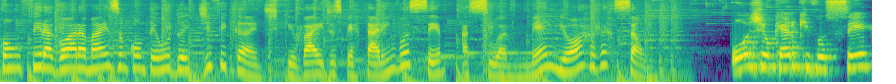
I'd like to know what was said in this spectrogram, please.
Confira agora mais um conteúdo edificante que vai despertar em você a sua melhor versão. Hoje eu quero que você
